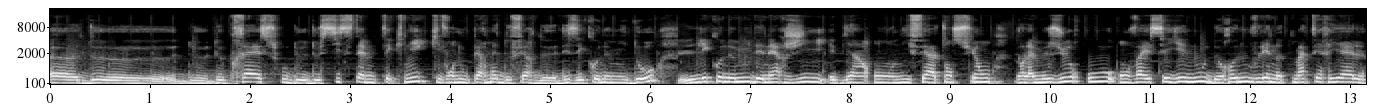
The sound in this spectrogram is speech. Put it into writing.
euh, de, de, de, presse ou de, de, systèmes techniques qui vont nous permettre de faire des économies d'eau. L'économie d'énergie, eh bien, on y fait attention dans la mesure où on va essayer nous de renouveler notre matériel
